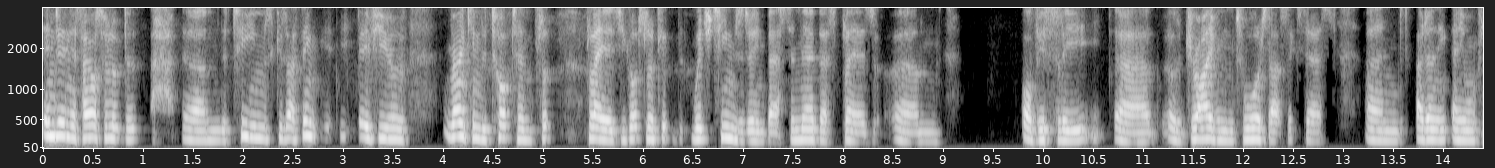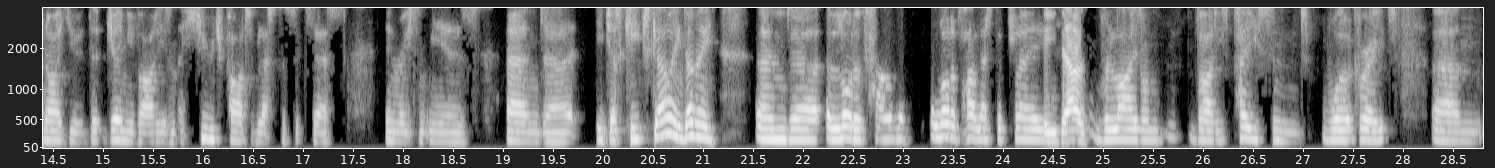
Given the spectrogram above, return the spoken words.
in doing this, I also looked at um, the teams because I think if you're ranking the top ten pl- players, you've got to look at which teams are doing best and their best players. Um, obviously, uh, are driving them towards that success. And I don't think anyone can argue that Jamie Vardy isn't a huge part of Leicester's success in recent years. And uh, he just keeps going, doesn't he? And uh, a lot of how a lot of how Leicester play He does. relies on Vardy's pace and work rate. Um,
